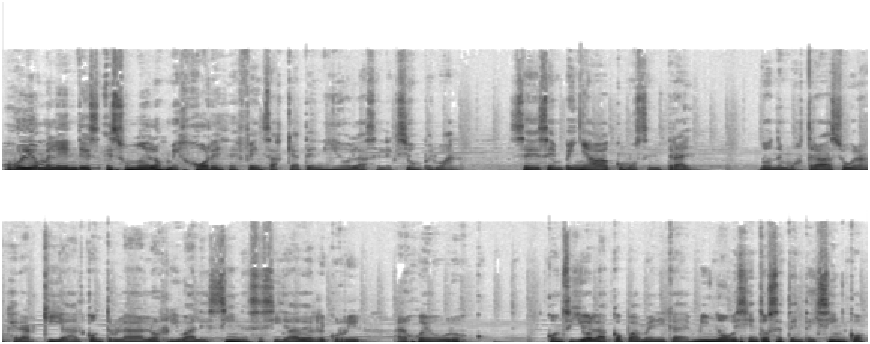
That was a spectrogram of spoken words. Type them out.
Julio Meléndez es uno de los mejores defensas que ha tenido la selección peruana. Se desempeñaba como central, donde mostraba su gran jerarquía al controlar a los rivales sin necesidad de recurrir al juego brusco. Consiguió la Copa América de 1975,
